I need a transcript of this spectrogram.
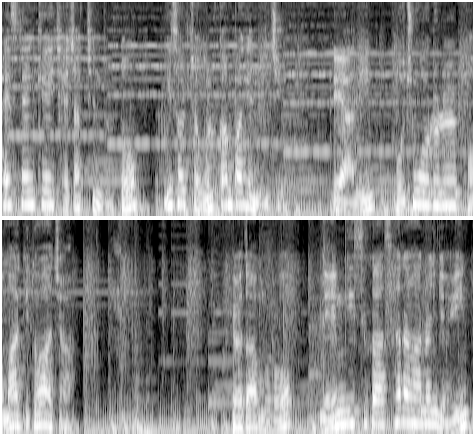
SNK 제작진들도 이 설정을 깜빡했는지 때 아닌 보증오류를 범하기도 하죠. 여담으로 네임리스가 사랑하는 여인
